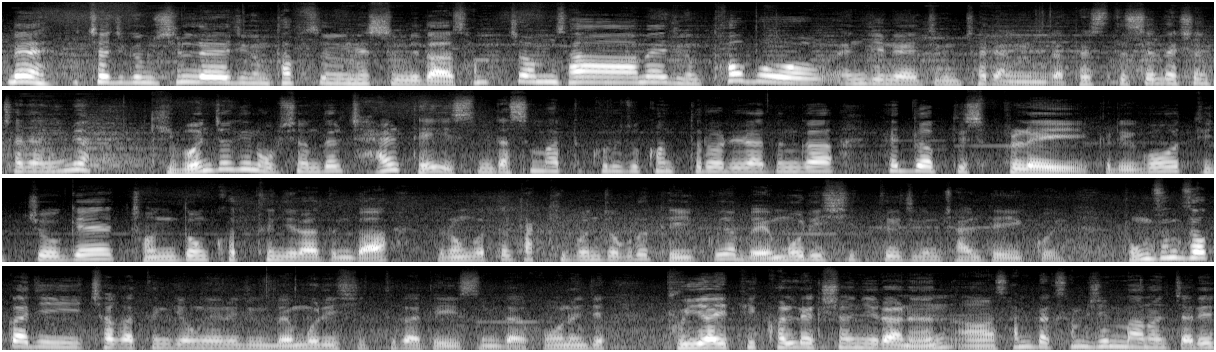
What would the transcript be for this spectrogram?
네, 이차 지금 실내에 지금 탑승했습니다. 3.3의 지금 터보 엔진의 지금 차량입니다. 베스트 셀렉션 차량이면 기본적인 옵션들 잘 돼 있습니다. 스마트 크루즈 컨트롤이라든가 헤드업 디스플레이 그리고 뒤쪽에 전동 커튼이라든가 이런 것들 다 기본적으로 돼 있고요. 메모리 시트 지금 잘 돼 있고 동승석까지 이 차 같은 경우에는 지금 메모리 시트가 돼 있습니다. 그거는 이제 VIP 컬렉션이라는 아, 330만 원짜리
